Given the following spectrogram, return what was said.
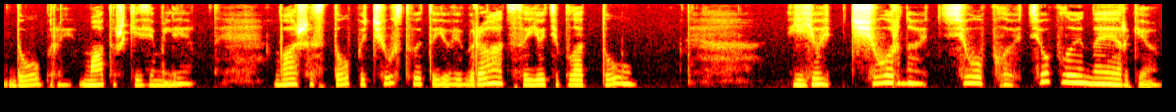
доброй матушке земле. Ваши стопы чувствуют ее вибрации, ее теплоту, ее черную, теплую, теплую энергию.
